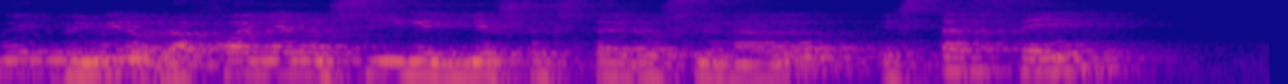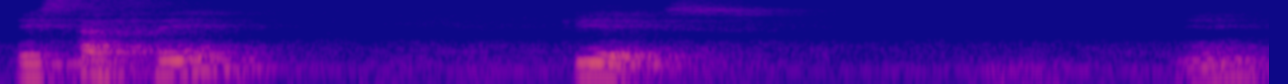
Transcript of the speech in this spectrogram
Primero, la falla no sigue y esto está erosionado. Esta C, esta C, ¿qué es? ¿Eh?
